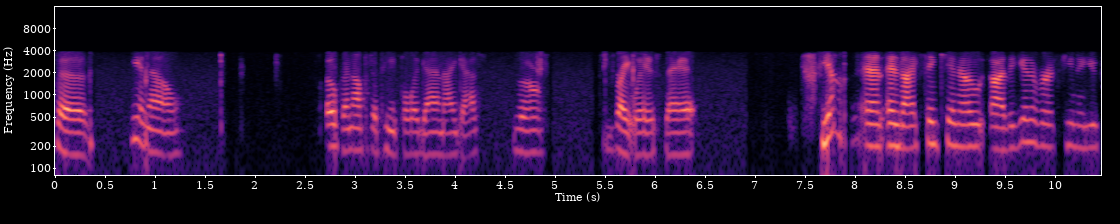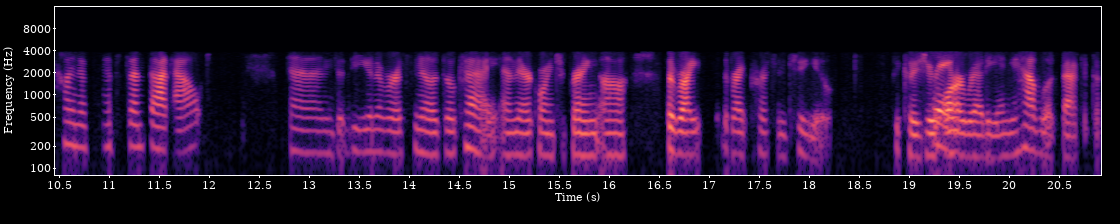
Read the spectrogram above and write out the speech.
to, you know, open up to people again. I guess the right way to say it. Yeah, and and I think you know uh, the universe. You know, you kind of have sent that out, and the universe knows okay, and they're going to bring uh the right the right person to you because you Great. are ready and you have looked back at the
